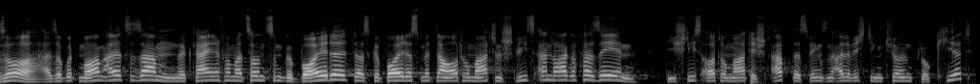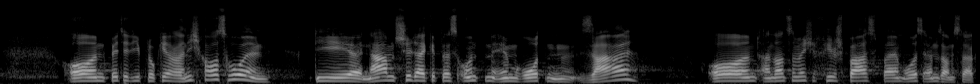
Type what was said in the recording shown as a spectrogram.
So, also guten Morgen alle zusammen. Eine kleine Information zum Gebäude. Das Gebäude ist mit einer automatischen Schließanlage versehen. Die schließt automatisch ab, deswegen sind alle wichtigen Türen blockiert. Und bitte die Blockierer nicht rausholen. Die Namensschilder gibt es unten im roten Saal. Und ansonsten wünsche ich viel Spaß beim OSM-Samstag.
